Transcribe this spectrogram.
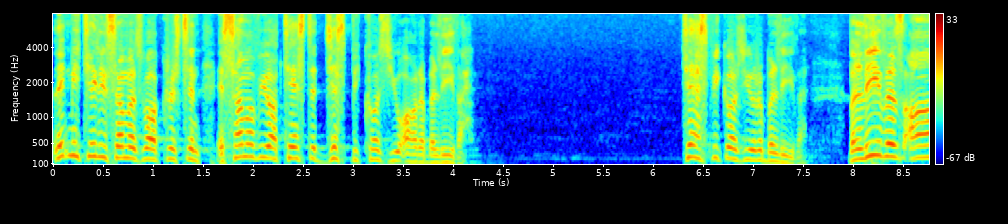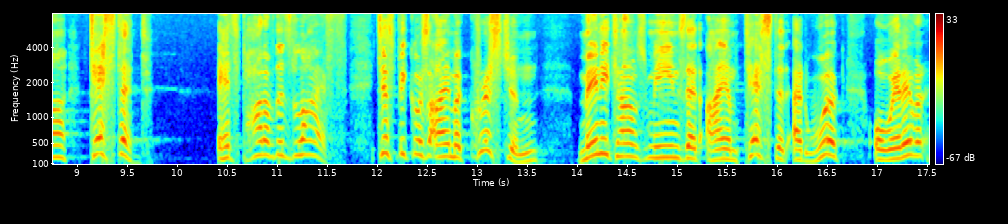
let me tell you something as well, Christian. Some of you are tested just because you are a believer. Just because you're a believer. Believers are tested. It's part of this life. Just because I'm a Christian, Many times means that I am tested at work or wherever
